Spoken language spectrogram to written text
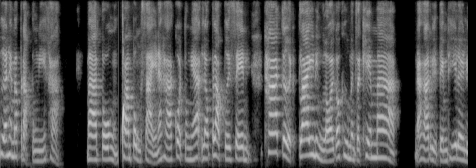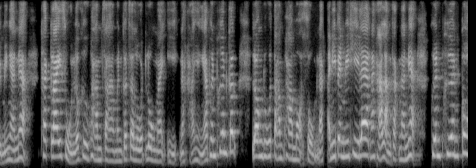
พื่อนๆให้มาปรับตรงนี้ค่ะ มาตรงความโปร่งใสนะคะ กดตรงนี้แล้วปรับเปอร์เซ็นต์ถ้าเกิดใกล้หนึ่งร้อยก็คือมันจะเข้มมาก นะคะ หรือเต็มที่เลยหรือไม่งั้นเนี่ย ถ้าใกล้ศูนย์ก็คือความจางมันก็จะลดลงมาอีกนะคะ อย่างเงี้ยเพื่อนๆก็ลองดูตามความเหมาะสมนะ อันนี้เป็นวิธีแรกนะคะ หลังจากนั้นเนี่ยเพื่อนๆก็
